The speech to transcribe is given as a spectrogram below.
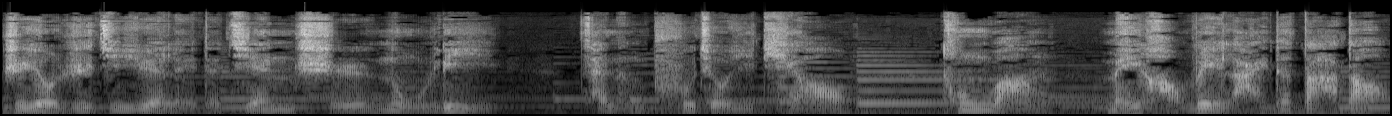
只有日积月累的坚持努力。才能铺就一条通往美好未来的大道。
